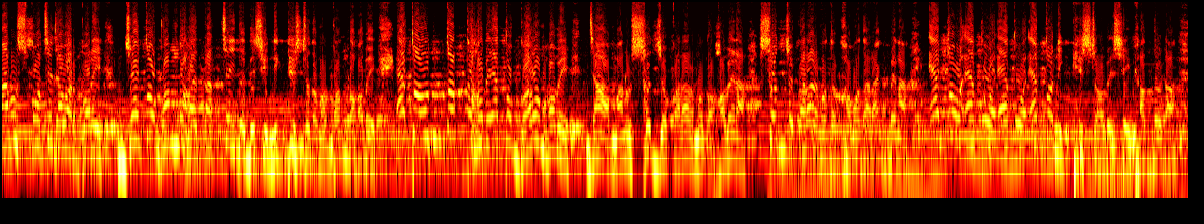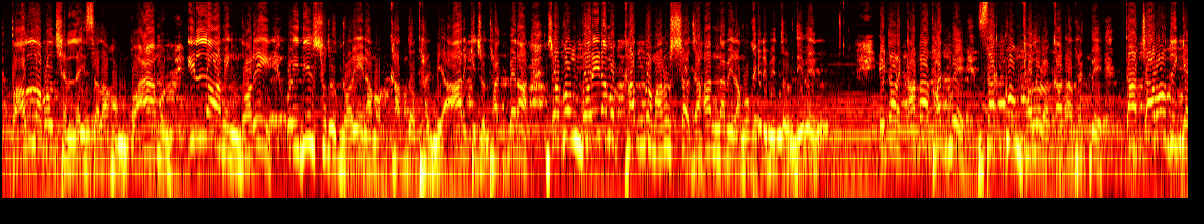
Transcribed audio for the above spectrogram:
মানুষ পচে যাওয়ার পরে যত গন্ধ হয় তার চাইতে বেশি নিকৃষ্টতম গন্ধ হবে। এত উত্তপ্ত হবে এত গরম হবে যা মানুষ সহ্য করার মতো হবে না, সহ্য করার মতো ক্ষমতা রাখবে না। এত এত এত এত নিকৃষ্ট হবে সেই খাদ্যটা। তো আল্লাহ বলছেন লাইসালাহম তো এমন ইল্লা আমিন দরি ওই দিন শুধু দরি নামক খাদ্য থাকবে, আর কিছু থাকবে না। যখন দরি নামক খাদ্য মানুষরা জাহান্নামীরা মুখের ভিতর দিবে এটার কাটা থাকবে, জাক্কুম ফলেরও কাটা থাকবে, তা চারোদিকে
